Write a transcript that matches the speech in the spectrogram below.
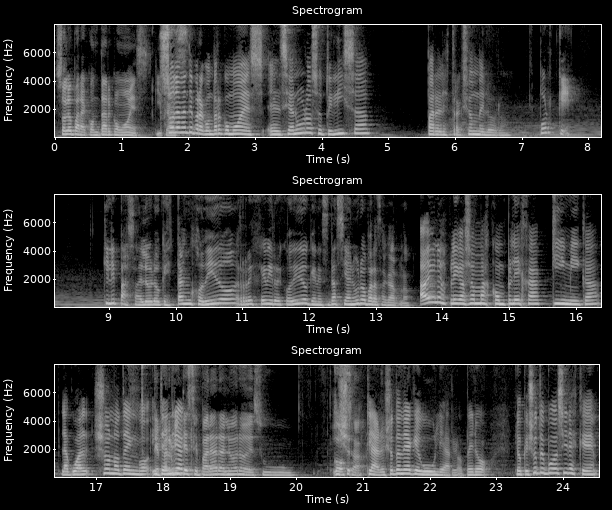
Solo para contar cómo es. quizás. Solamente para contar cómo es, el cianuro se utiliza para la extracción del oro. ¿Por qué? ¿Qué le pasa al oro que es tan jodido, re heavy, re jodido, que necesita cianuro para sacarlo? Hay una explicación más compleja, química, la cual yo no tengo y Te tendría permite que- separar al oro de su y yo- cosa. claro, yo tendría que googlearlo, pero lo que yo te puedo decir es que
